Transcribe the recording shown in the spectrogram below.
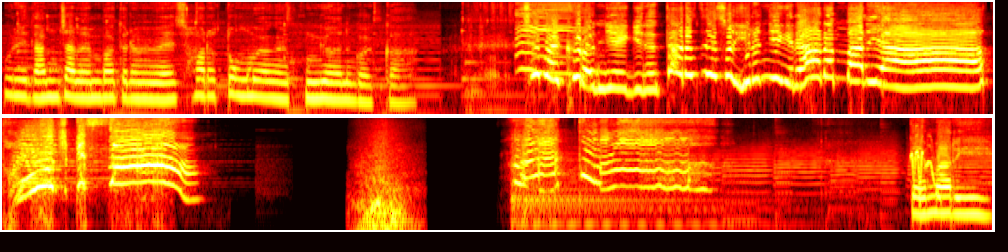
우리 남자 멤버들은 왜 서로 똥 모양을 공유하는 걸까? 제발 그런 얘기는 다른 데서 이런 얘기를 하란 말이야. 더워 죽겠어. 내 말이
